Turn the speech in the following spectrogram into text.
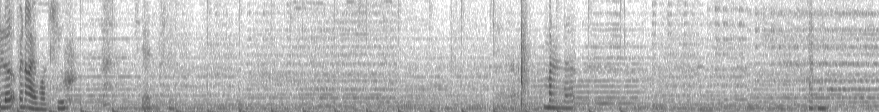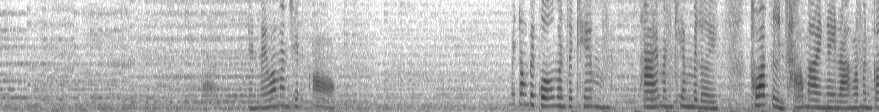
เลอะไปหน่อยหัวคิ้วเช็ดเช็ดมันเลอะเห็นไหมว่ามันเช็ดออก ไม่ต้องไปกลัวว่ามันจะเข้มทาให้มันเข้มไปเลย เพราะว่าตื่นเช้ามายังไงล้างแล้วมันก็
